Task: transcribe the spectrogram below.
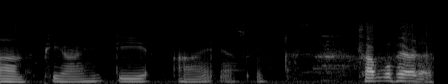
Um, P-I-D-I-S-E. Tropical Paradise.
